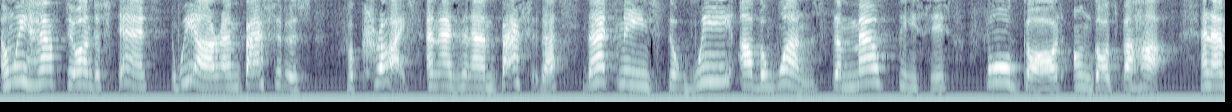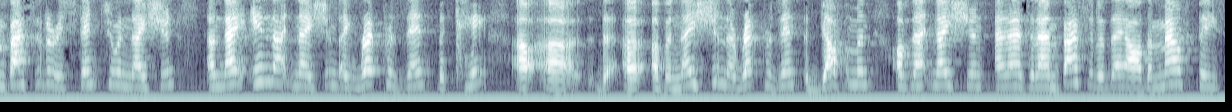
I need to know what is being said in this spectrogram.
And we have to understand we are ambassadors for Christ. And as an ambassador, that means that we are the ones, the mouthpieces for God on God's behalf. An ambassador is sent to a nation, and they, in that nation, they represent the king uh, uh, the, uh, of a nation. They represent the government of that nation, and as an ambassador, they are the mouthpiece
